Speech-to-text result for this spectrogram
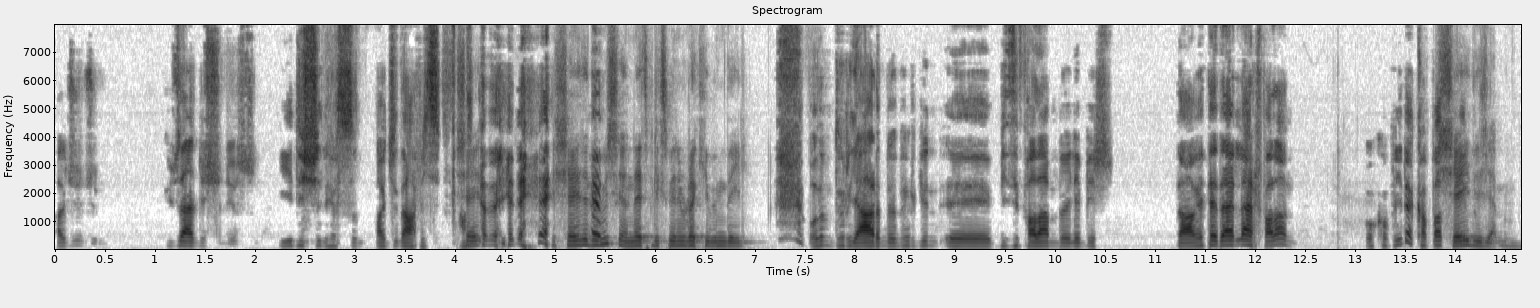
Acun'cum güzel düşünüyorsun. iyi düşünüyorsun. Acun abiciğim Şey-. Şey de demiş ya Netflix benim rakibim değil. Oğlum dur yarın öbür gün e, bizi falan böyle bir davet ederler falan. O kapıyı da kapat. Şey diyeceğim.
